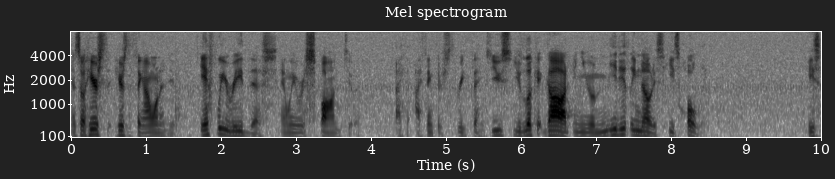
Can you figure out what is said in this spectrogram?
And so here's the, here's the thing I want to do. If we read this and we respond to it, I, th- I think there's three things. You, you look at God and you immediately notice He's holy. He's,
